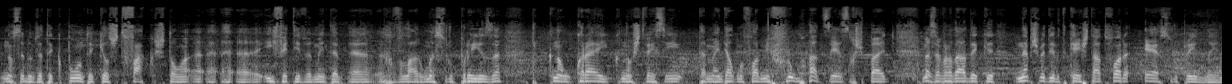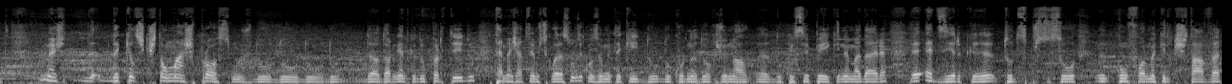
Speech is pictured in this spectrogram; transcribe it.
não sabemos até que ponto aqueles de facto estão a, a, a, efetivamente a, revelar uma surpresa, porque não creio que não estivessem também de alguma forma informados a esse respeito, mas a verdade é que, na perspectiva de quem está de fora, é surpreendente. Mas daqueles que estão mais próximos do, do, do, da, da orgânica do partido, também já tivemos declarações, inclusive aqui do, do coordenador regional do PCP aqui na Madeira, a dizer que tudo se processou conforme aquilo que estava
